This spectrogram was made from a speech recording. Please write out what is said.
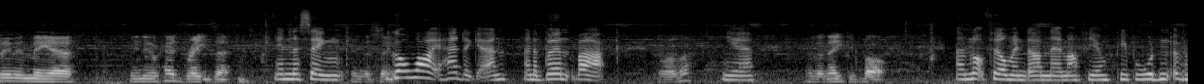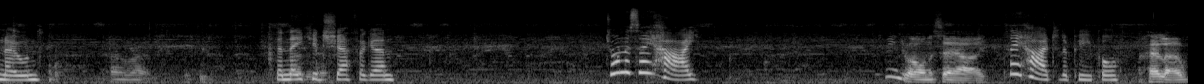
Cleaning me, uh, my new head razor In the sink. in the You got a white head again and a burnt back. However, Yeah. and a naked butt. I'm not filming down there, Matthew. People wouldn't have known. Oh right. The naked chef again. Do you want to say hi? What do I want to say hi? Say hi to the people. Hello,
